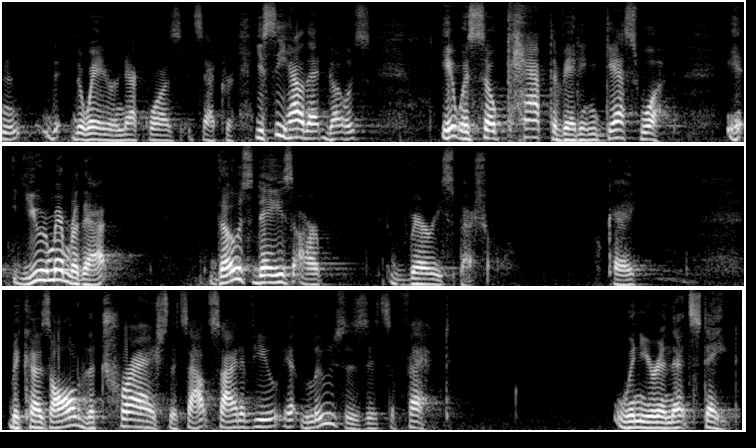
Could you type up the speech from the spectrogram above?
the, the way her neck was, etc. You see how that goes? It was so captivating. Guess what? You remember that. Those days are very special. Okay? Because all of the trash that's outside of you, it loses its effect when you're in that state.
